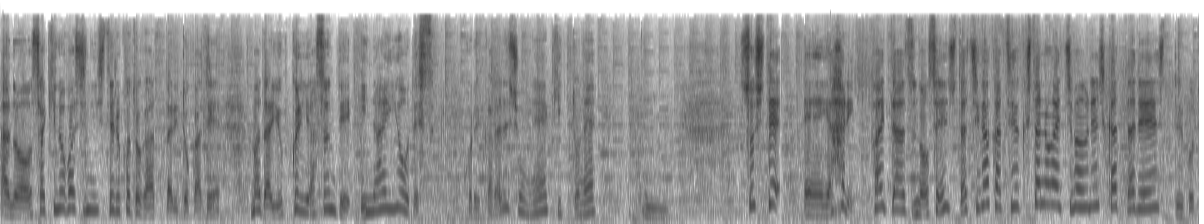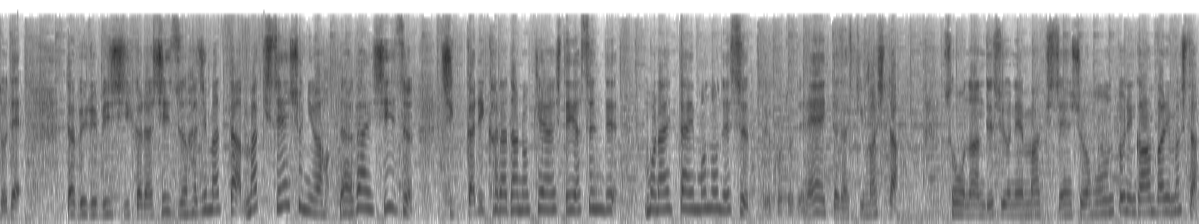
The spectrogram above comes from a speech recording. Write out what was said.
あの先延ばしにしてることがあったりとかでまだゆっくり休んでいないようです。これからでしょうねきっとね。うん。そして、えー、やはりファイターズの選手たちが活躍したのが一番嬉しかったです。ということで WBC からシーズン始まった牧選手には長いシーズンしっかり体のケアして休んでもらいたいものです。ということでねいただきました。そうなんですよね。牧選手は本当に頑張りました。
